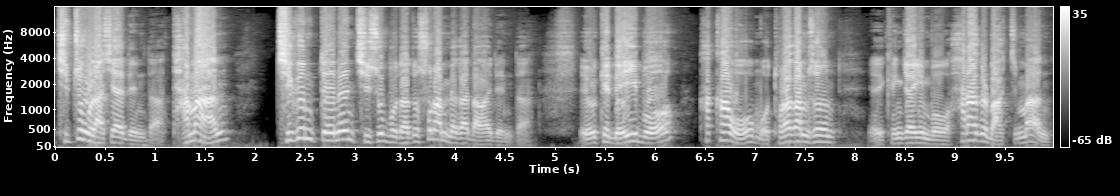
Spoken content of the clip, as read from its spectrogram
집중을 하셔야 된다. 다만 지금 때는 지수보다도 순환매가 나와야 된다. 이렇게 네이버, 카카오, 뭐 돌아감선 예, 굉장히 뭐 하락을 막지만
